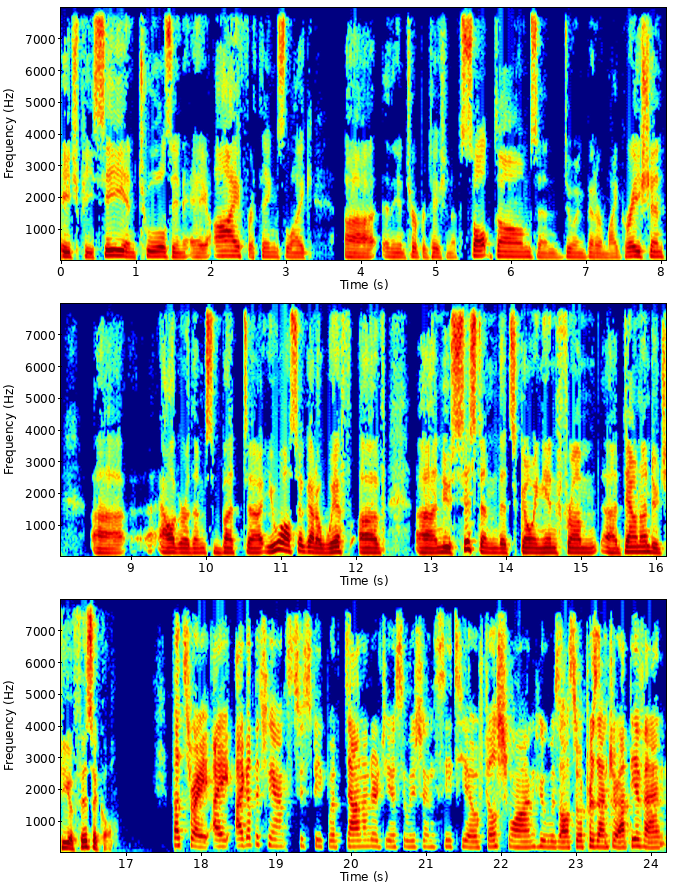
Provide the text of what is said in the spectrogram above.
HPC and tools in AI for things like uh, the interpretation of salt domes and doing better migration uh, algorithms. But uh, you also got a whiff of a new system that's going in from uh, down under geophysical. That's right. I, I got the chance to speak with Down Under Geosolutions CTO Phil Schwan, who was also a presenter at the event.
